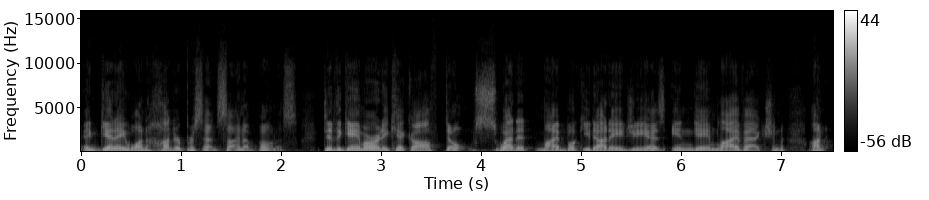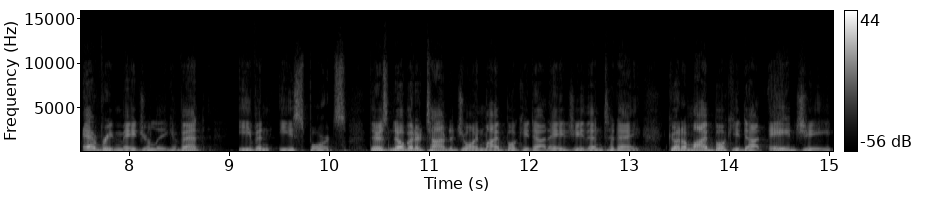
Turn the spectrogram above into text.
and get a 100% sign up bonus. Did the game already kick off? Don't sweat it. MyBookie.ag has in game live action on every major league event even esports. There's no better time to join mybookie.ag than today. Go to mybookie.ag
